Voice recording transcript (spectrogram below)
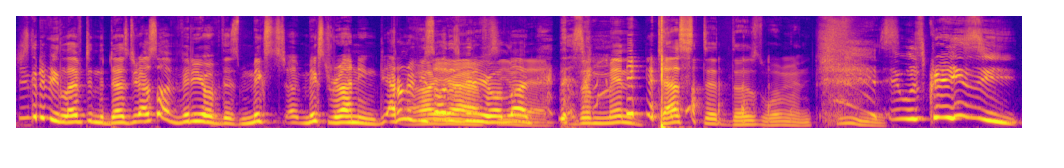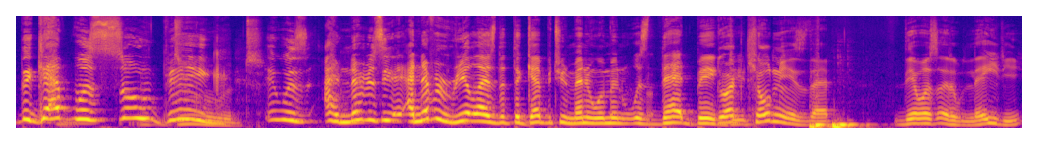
She's gonna be left in the dust, dude. I saw a video of this mixed uh, mixed running. I don't know if you Oh, saw yeah, this video online. that. The men dusted those women. Jeez. It was crazy. The gap was so big. Dude. It was. I've never seen. I never realized that the gap between men and women was that big, What dude. killed me is that there was a lady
